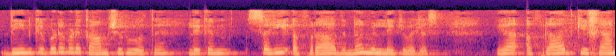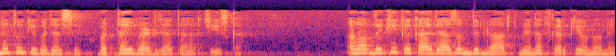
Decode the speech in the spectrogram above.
دین کے بڑے بڑے کام شروع ہوتے ہیں، لیکن صحیح افراد نہ ملنے کی وجہ سے۔ یا افراد کی خیانتوں کی وجہ سے بٹھا ہی بیٹھ جاتا ہے ہر چیز کا۔ اب آپ دیکھیں کہ قائد اعظم دن رات محنت کر کے انہوں نے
